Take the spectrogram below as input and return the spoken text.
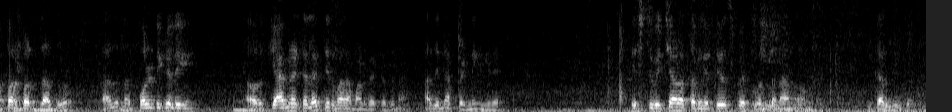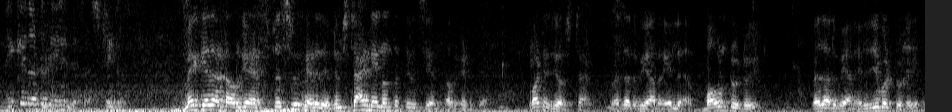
ಅಪರ್ ಬರ್ದಾದ್ರು ಅದನ್ನು ಪೊಲಿಟಿಕಲಿ ಅವರು ಕ್ಯಾಬಿನೆಟಲ್ಲೇ ತೀರ್ಮಾನ ಮಾಡಬೇಕು ಅದನ್ನ ಅದನ್ನ ಪೆಂಡಿಂಗ್ ಇದೆ. ಇಷ್ಟು ವಿಚಾರ ತಮಗೆ ತಿಳಿಸ್ಬೇಕು ಅಂತ ನಾನು ಕರೆದಿದ್ದೆ. ಮೇಕೆದಾಟು ಅವ್ರಿಗೆ ಸ್ಪೆಸಿಫಿಕ್ ಹೇಳಿದ್ವಿ. ನಿಮ್ಮ ಸ್ಟ್ಯಾಂಡ್ ಏನು ಅಂತ ತಿಳಿಸಿ ಅಂತ ಅವ್ರಿಗೆ ಹೇಳಿದ್ದೆ. What is your stand whether we are all bound to do it whether we are eligible to do it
